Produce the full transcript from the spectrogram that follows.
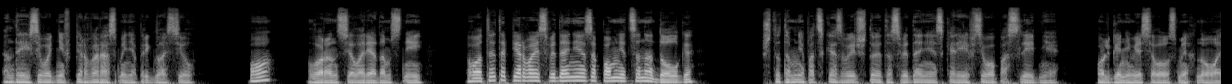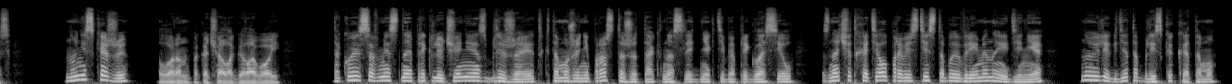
«Андрей сегодня в первый раз меня пригласил». «О?» — Лорен села рядом с ней. «Вот это первое свидание запомнится надолго». «Что-то мне подсказывает, что это свидание, скорее всего, последнее». Ольга невесело усмехнулась. «Ну не скажи», — Лорен покачала головой. Такое совместное приключение сближает. К тому же не просто же так наследник тебя пригласил. Значит, хотел провести с тобой время наедине. Ну или где-то близко к этому».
